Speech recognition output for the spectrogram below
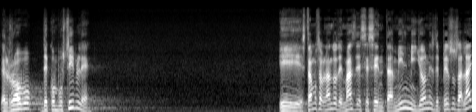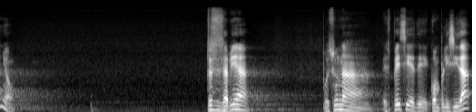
el robo de combustible. Y estamos hablando de más de 60 mil millones de pesos al año. Entonces había pues una especie de complicidad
